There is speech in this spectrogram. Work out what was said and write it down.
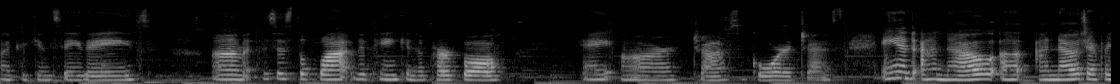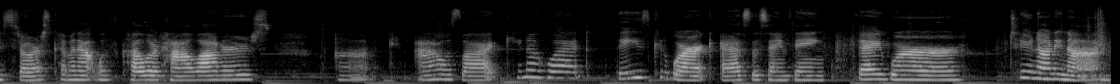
I hope you can see these. Um, this is the white, the pink, and the purple. They are just gorgeous. And I know, uh, I know Jeffree Star's coming out with colored highlighters. Um, and I was like, you know what? These could work as the same thing. They were $2.99.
